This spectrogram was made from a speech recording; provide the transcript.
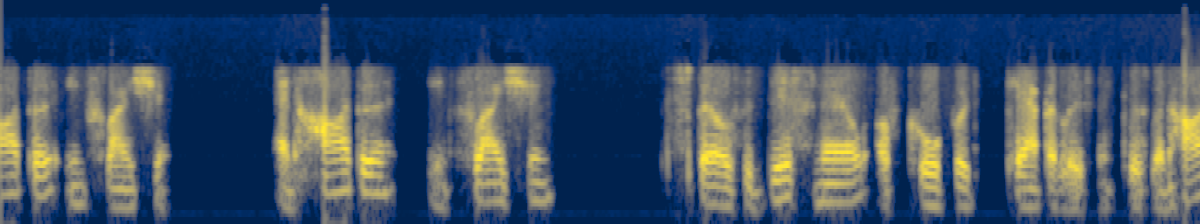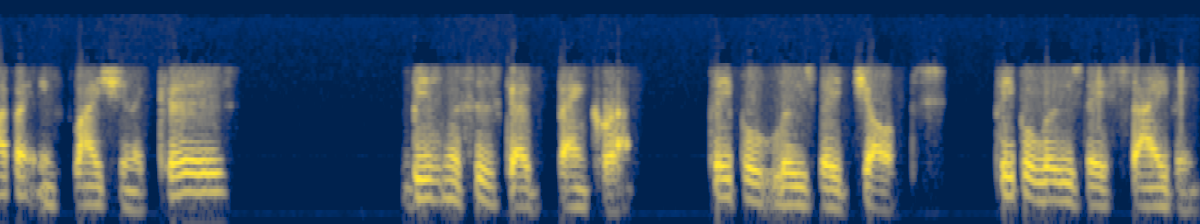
hyperinflation. And hyperinflation spells the death knell of corporate capitalism because when hyperinflation occurs, businesses go bankrupt, people lose their jobs, people lose their savings,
